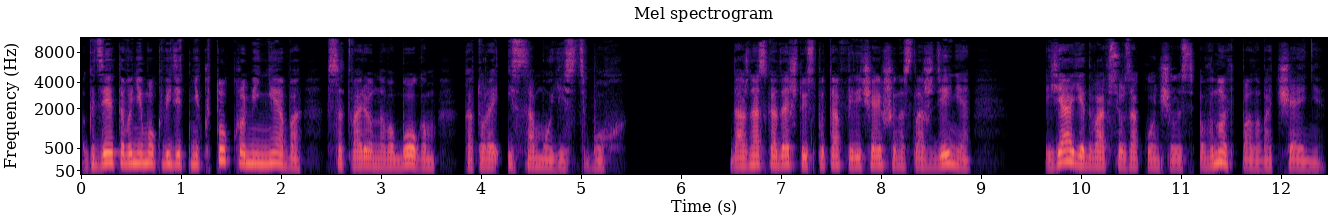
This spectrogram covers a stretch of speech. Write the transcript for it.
где этого не мог видеть никто, кроме неба, сотворенного Богом, которое и само есть Бог. Должна сказать, что, испытав величайшее наслаждение, я, едва все закончилось, вновь пала в отчаяние.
